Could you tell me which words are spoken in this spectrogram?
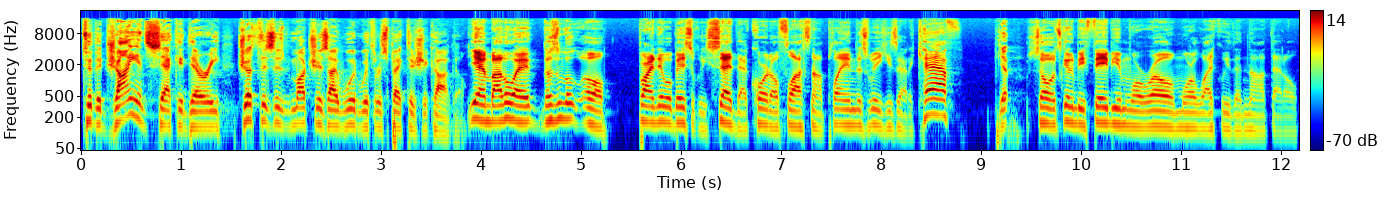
to the Giants secondary just as, as much as I would with respect to Chicago. Yeah, and by the way, doesn't look well. Brian Daboll basically said that Cor'Dale Flott's not playing this week. He's got a calf. Yep. So it's going to be Fabian Moreau, more likely than not, that'll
